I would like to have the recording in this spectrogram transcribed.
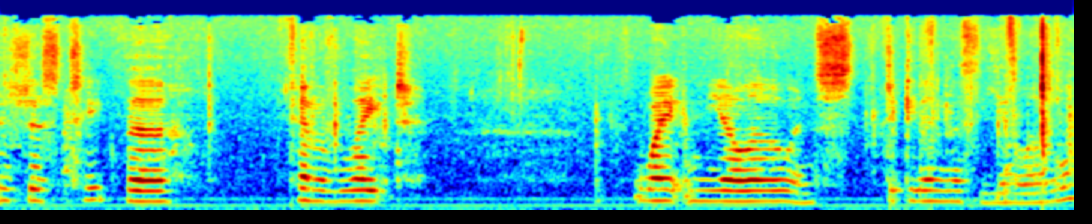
is just take the kind of light white and yellow and stick it in this yellow.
